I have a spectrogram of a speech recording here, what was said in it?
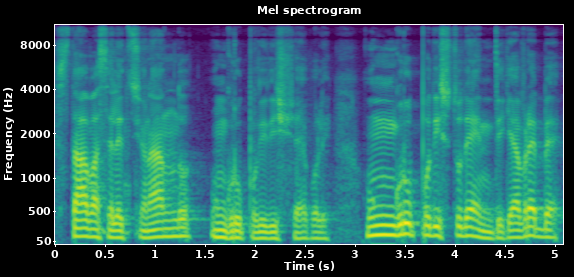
stava selezionando un gruppo di discepoli, un gruppo di studenti che avrebbe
